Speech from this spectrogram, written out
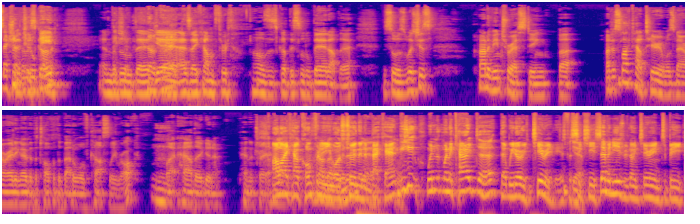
They show the Which little is kinda- bed. and the They little should- bed, yeah, great. as they come through. Oh, it's got this little bed up there, so which is kind of interesting. But I just liked how Tyrion was narrating over the top of the Battle of Casterly Rock, mm. like how they're going to penetrate. I like how confident he was too, win and then yeah. it backhand. Because you, when when a character that we know Tyrion is for Yeah. six years, seven years, we've known Tyrion to be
